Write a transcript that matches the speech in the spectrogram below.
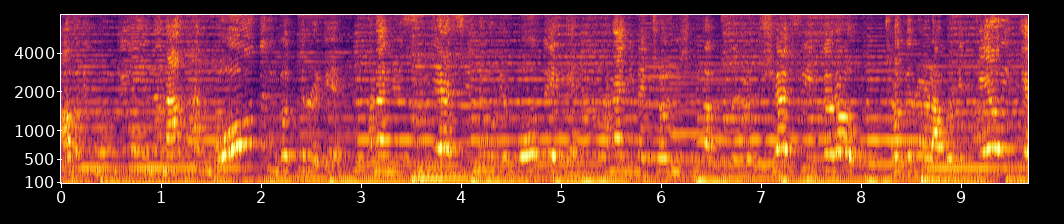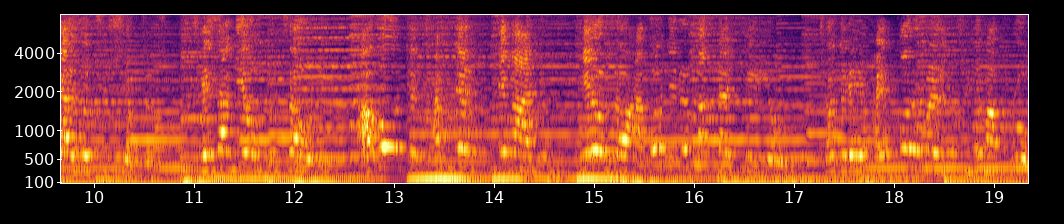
아버지 공중에 있는 악한 모든 것들에게 하나님 승리할 수 있는 우리 모두에게 하나님의 전신갑수를 취할 수 있도록 저들을 아버지 깨어있게 하여 주시옵소서. 세상에 어둠 싸우니 아버지 잠잘 때가 아닌 깨어서 아버지를 만날 때이오니 저들의 발걸음을 주님 앞으로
